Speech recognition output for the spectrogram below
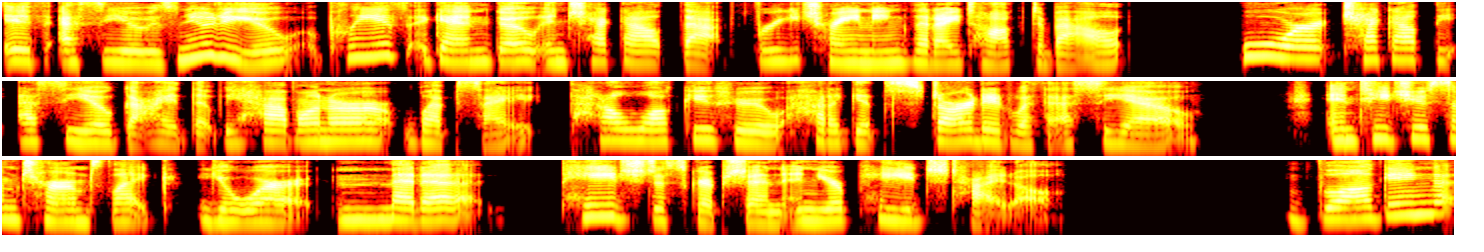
if SEO is new to you, please again go and check out that free training that I talked about, or check out the SEO guide that we have on our website that'll walk you through how to get started with SEO and teach you some terms like your meta page description and your page title. Blogging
